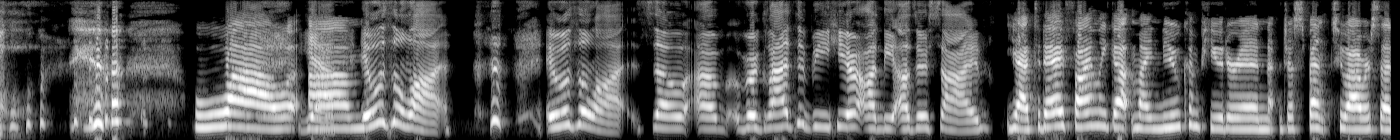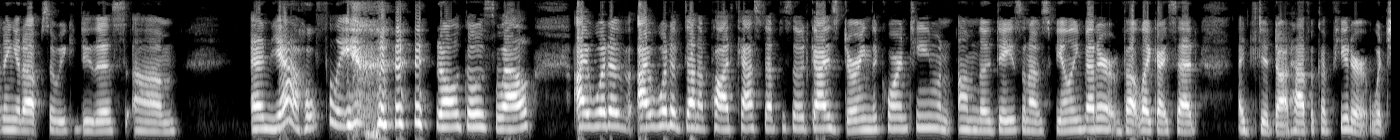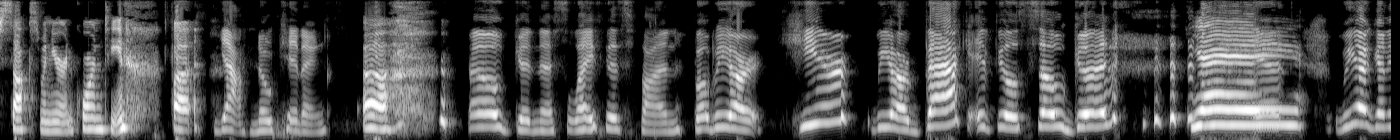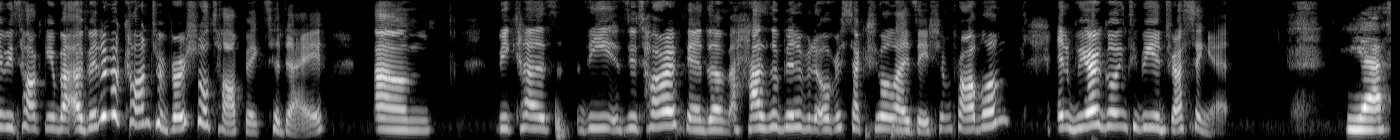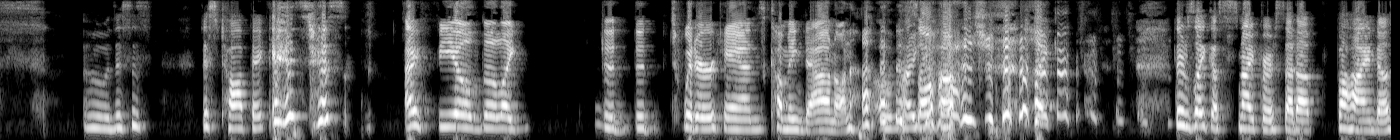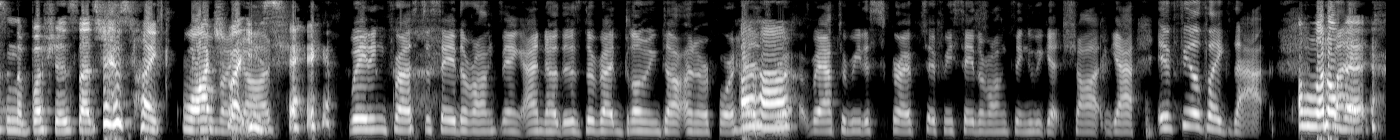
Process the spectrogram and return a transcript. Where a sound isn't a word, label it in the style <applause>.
<laughs> <laughs> wow. yeah, Um, it was a lot." <laughs> it was a lot. So, um, we're glad to be here on the other side. yeah, today I finally got my new computer in. Just spent two hours setting it up so we could do this. Um, and yeah, hopefully <laughs> it all goes well. I would have I would have done a podcast episode, guys, during the quarantine when on the days when I was feeling better. But like I said, I did not have a computer, which sucks when you're in quarantine. <laughs> but Yeah, no kidding. uh, Oh goodness, life is fun. But we are here. We are back. It feels so good. <laughs> yay! We are going to be talking about a bit of a controversial topic today. Um because the Zutara fandom has a bit of an over sexualization problem, and we are going to be addressing it. Yes. Oh, this is this topic. <laughs> It's just I feel the like the the Twitter hands coming down on us. Oh my <laughs> gosh. <laughs> like there's like a sniper set up behind us in the bushes that's just like watch Oh what you say. <laughs> Waiting for us to say the wrong thing. I know there's the red glowing dot on our foreheads. Uh-huh. We- We have to read a script. If we say the wrong thing, we get shot. Yeah, it feels like that. A little But- bit.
